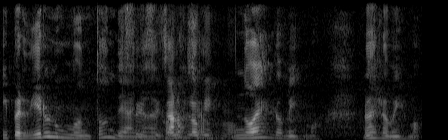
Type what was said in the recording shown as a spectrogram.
y perdieron un montón de años de formación. Ya no es lo mismo. No es lo mismo, no es lo mismo.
